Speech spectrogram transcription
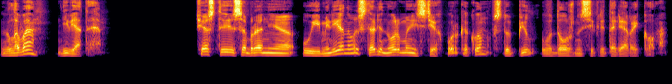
Глава девятая. Частые собрания у Емельянова стали нормой с тех пор, как он вступил в должность секретаря райкома.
